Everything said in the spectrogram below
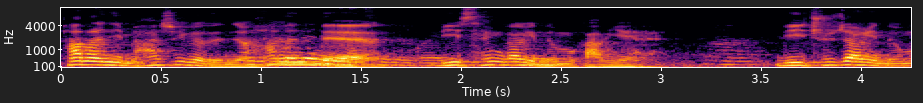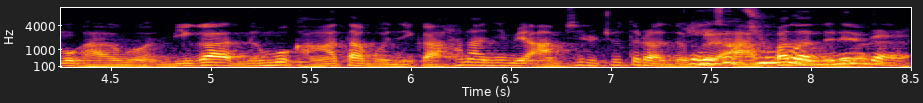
하나님이 하시거든요 음, 하는데. 네 생각이 음. 너무 강해 네 주장이 너무 강하고 네가 너무 강하다 보니까 하나님이 암시를 주더라도 그걸 계속 안 받아들여요.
